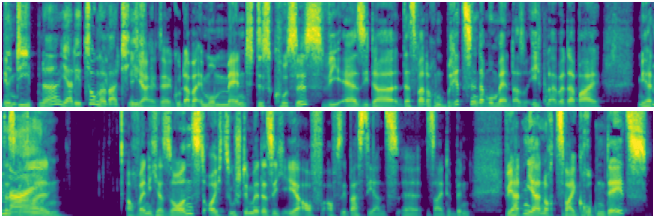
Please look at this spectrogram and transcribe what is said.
The Deep, ne? Ja, die Zunge war tief. Ja, sehr gut, aber im Moment des Kusses, wie er sie da, das war doch ein britzelnder Moment. Also ich bleibe dabei. Mir hat das Nein. gefallen. Auch wenn ich ja sonst euch zustimme, dass ich eher auf, auf Sebastians äh, Seite bin. Wir hatten ja noch zwei Gruppendates.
